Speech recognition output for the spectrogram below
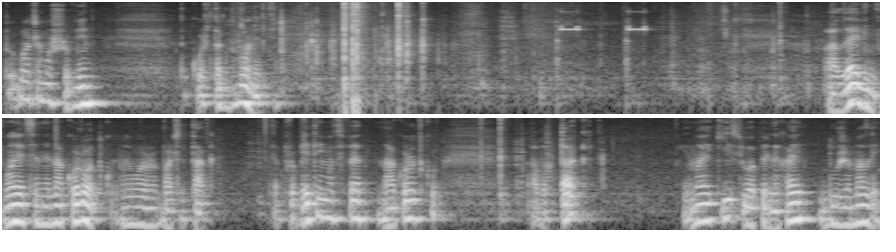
Побачимо, що він також так дзвониться. Але він дзвониться не на коротку. Ми можемо бачити так. Пробитий MOSFET на коротку. А от так Він має якийсь опір, нехай дуже малий.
